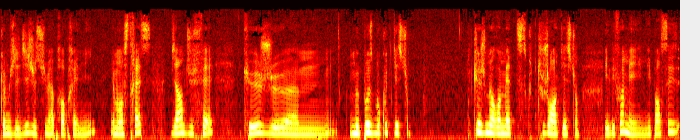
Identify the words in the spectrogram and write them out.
comme je l'ai dit, je suis ma propre ennemie, et mon stress vient du fait que je me pose beaucoup de questions, que je me remette toujours en question. Et des fois, mes, pensées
